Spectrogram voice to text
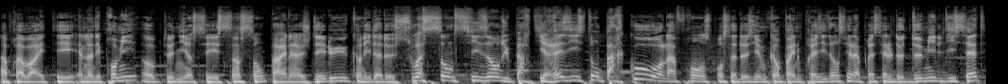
Après avoir été l'un des premiers à obtenir ses 500 parrainages d'élus, candidat de 66 ans du parti Résistons parcourt la France pour sa deuxième campagne présidentielle après celle de 2017.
